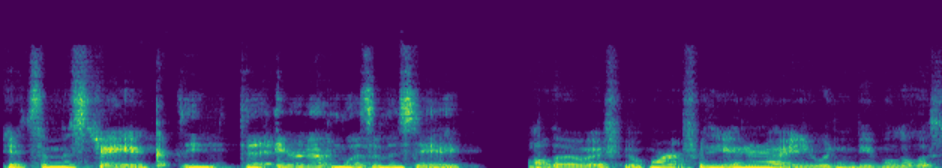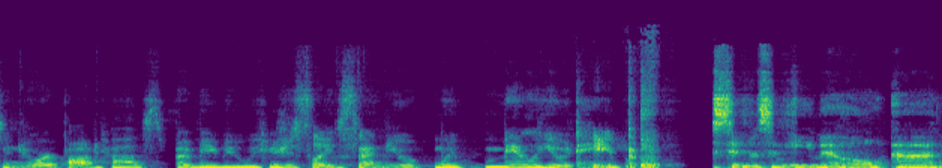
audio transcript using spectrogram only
It's a mistake. The, the internet was a mistake. Although if it weren't for the internet, you wouldn't be able to listen to our podcast. But maybe we could just like send you, we mail you a tape. Send us an email at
